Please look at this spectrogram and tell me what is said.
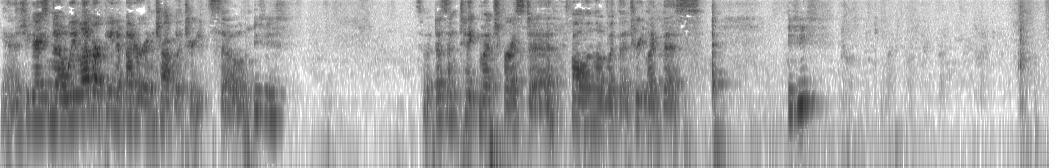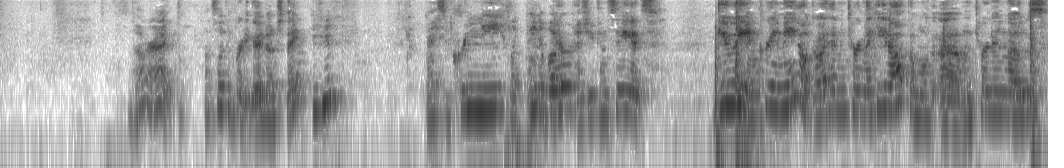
Yeah, as you guys know, we love our peanut butter and chocolate treats, so Mm-hmm. so it doesn't take much for us to fall in love with a treat like this. Mm-hmm. All right, that's looking pretty good, don't you think? Mm-hmm. Nice and creamy, like peanut butter. As you can see, it's gooey and creamy. I'll go ahead and turn the heat off and we'll um, turn in those,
